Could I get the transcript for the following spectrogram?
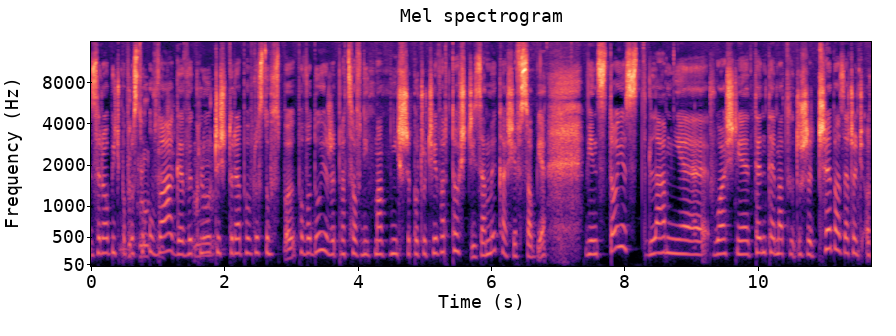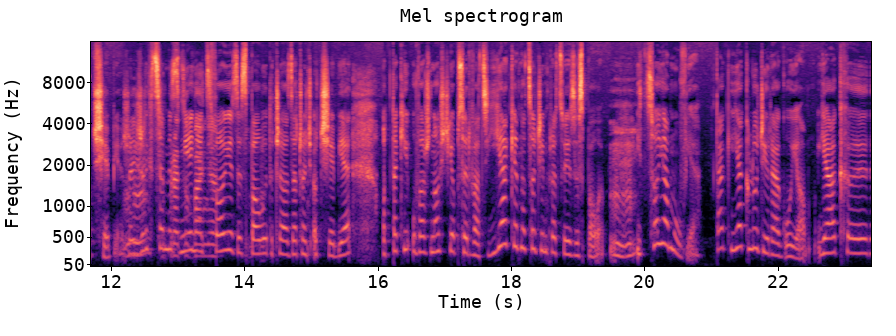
zrobić po prostu Wykluczyć. uwagę, wykluczyć, która po prostu powoduje, że pracownik ma niższe poczucie wartości, zamyka się w sobie. Więc to jest dla mnie właśnie ten temat, że trzeba zacząć od siebie, że jeżeli chcemy zmieniać Przepracowania. swoje zespoły, to trzeba zacząć od siebie, od takiej uważności i obserwacji. Jak ja na co dzień pracuję z zespołem i co ja mówię. Tak, jak ludzie reagują, jak, y,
